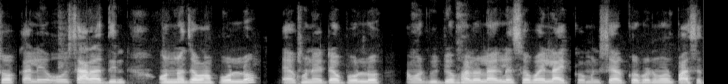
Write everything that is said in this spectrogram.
সকালে ও সারাদিন অন্য জামা পরলো, এখন এটা পরলো। আমার ভিডিও ভালো লাগলে সবাই লাইক কমেন্ট শেয়ার করবেন আমার পাশে থাকবেন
